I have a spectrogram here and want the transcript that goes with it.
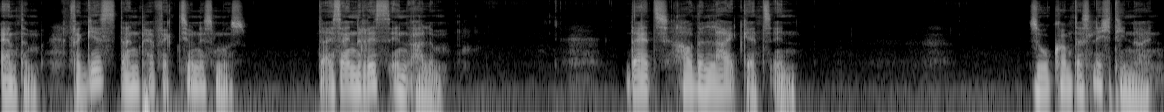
Anthem. Vergiss deinen Perfektionismus. Da ist ein Riss in allem. That's how the light gets in. So kommt das Licht hinein.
